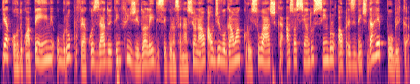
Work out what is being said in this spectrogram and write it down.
De acordo com a PM, o grupo foi acusado de ter infringido a Lei de Segurança Nacional ao divulgar uma cruz suástica associando o símbolo ao presidente da República.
